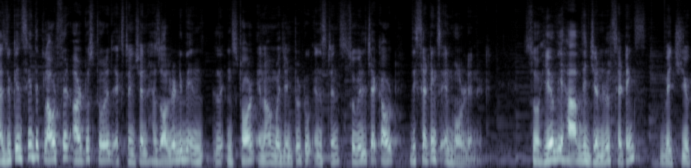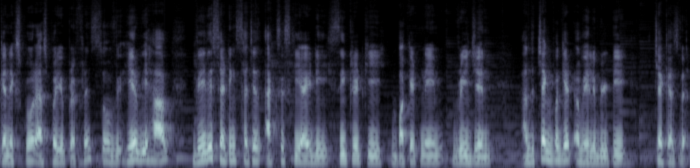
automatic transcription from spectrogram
as you can see, the Cloudflare R2 storage extension has already been in installed in our Magento 2 instance, so we'll check out the settings involved in it. So here we have the general settings, which you can explore as per your preference. So here we have various settings such as access key ID, secret key, bucket name, region, and the check bucket availability check as well.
